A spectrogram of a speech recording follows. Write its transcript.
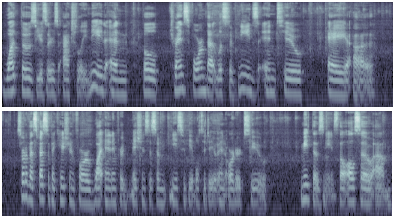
what those users actually need, and they'll transform that list of needs into a uh, sort of a specification for what an information system needs to be able to do in order to meet those needs. They'll also um,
